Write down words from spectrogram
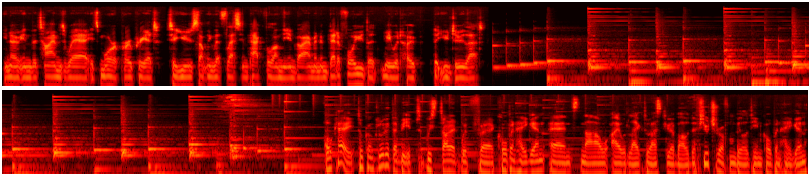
you know, in the times where it's more appropriate to use something that's less impactful on the environment and better for you, that we would hope that you do that. Okay, to conclude it a bit, we started with uh, Copenhagen, and now I would like to ask you about the future of mobility in Copenhagen.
